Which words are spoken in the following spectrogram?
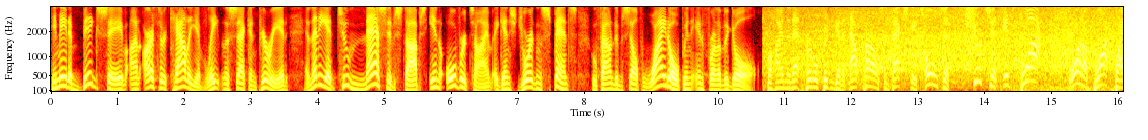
He made a big save on Arthur Kaliyev late in the second period, and then he had two massive stops in overtime against Jordan Spence, who found himself wide open in front of the goal. Behind the net, Hertl couldn't get it. Now Karlsson backskates, holds it, shoots it. It's blocked. What a block by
